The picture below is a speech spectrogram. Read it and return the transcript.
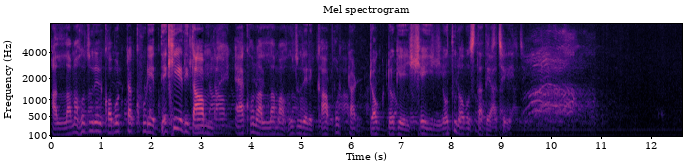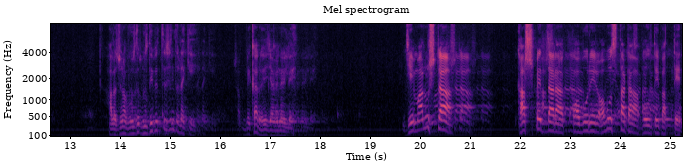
আল্লামা হুজুরের কবরটা খুঁড়ে দেখিয়ে দিতাম। এখন আল্লামা হুজুরের কাপড়টা ডগডগে সেই নতুন অবস্থাতে আছে। আলোচনা বুঝতে বুঝতে পেরেছেন তো নাকি? সব বেকার হয়ে যাবে নইলে। যে মানুষটা কাশ্পের দ্বারা কবরের অবস্থাটা বলতে পারতেন,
